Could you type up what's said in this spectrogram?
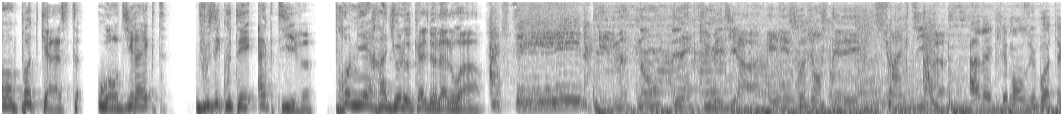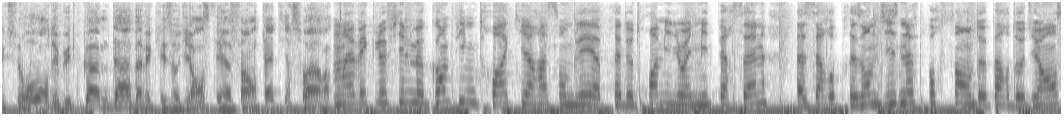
En podcast ou en direct, vous écoutez Active, première radio locale de la Loire. Active. Et maintenant, l'actu média et les audiences télé sur Active. Avec Clémence Dubois-Texero, on débute comme d'hab avec les audiences. TF1 en tête hier soir. Avec le film Camping 3 qui a rassemblé près de 3 millions et demi de personnes, Euh, ça représente 19% de part d'audience.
